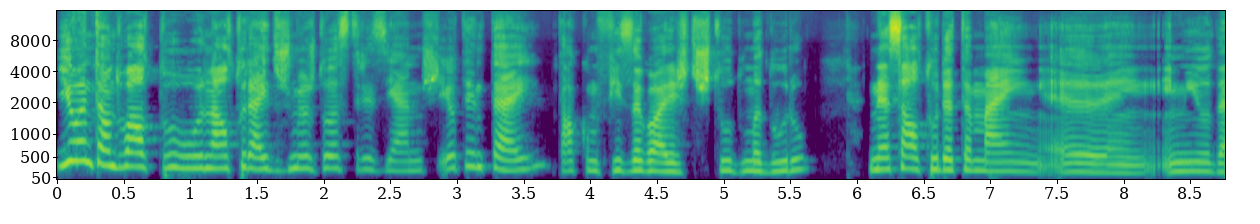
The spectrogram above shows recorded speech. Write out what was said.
E eu então, do alto, na altura aí dos meus 12, 13 anos, eu tentei, tal como fiz agora este estudo maduro, nessa altura também, eh, em, em miúda,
